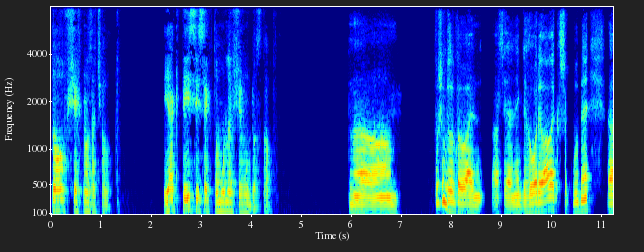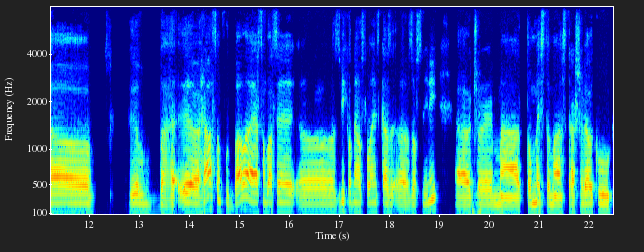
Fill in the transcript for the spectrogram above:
to všechno začalo. Jak ty jsi se k tomuhle všemu dostal? No, tuším, že to aj, asi aj niekde hovoril, ale však kľudne. Uh, hral som futbal a ja som vlastne z východného Slovenska zo Sniny, čo je, má, to mesto má strašne veľkú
